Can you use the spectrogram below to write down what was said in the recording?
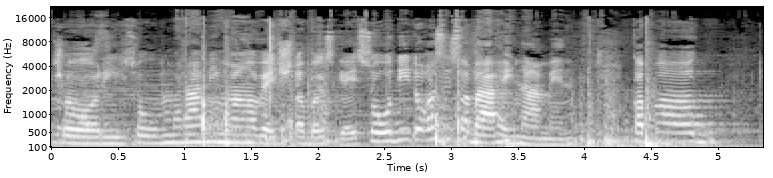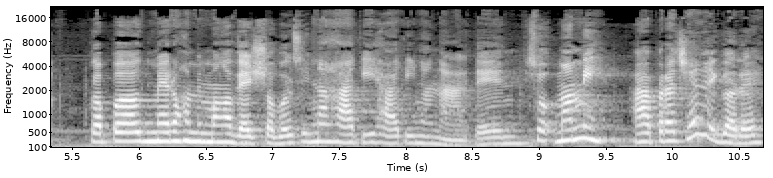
chori. So, maraming mga vegetables, guys. So, dito kasi sa bahay namin, kapag kapag meron kami mga vegetables, hinahati-hati na natin. So, mami, ah, para siya gare,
